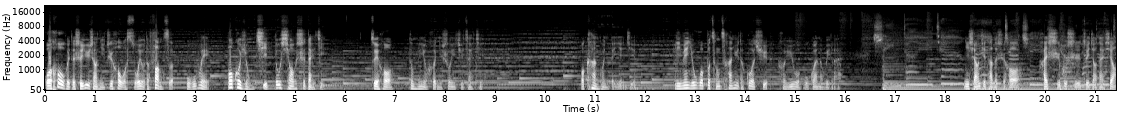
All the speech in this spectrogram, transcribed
我后悔的是遇上你之后，我所有的放肆、无畏，包括勇气都消失殆尽，最后都没有和你说一句再见。我看过你的眼睛，里面有我不曾参与的过去和与我无关的未来。你想起他的时候，还时不时嘴角带笑。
